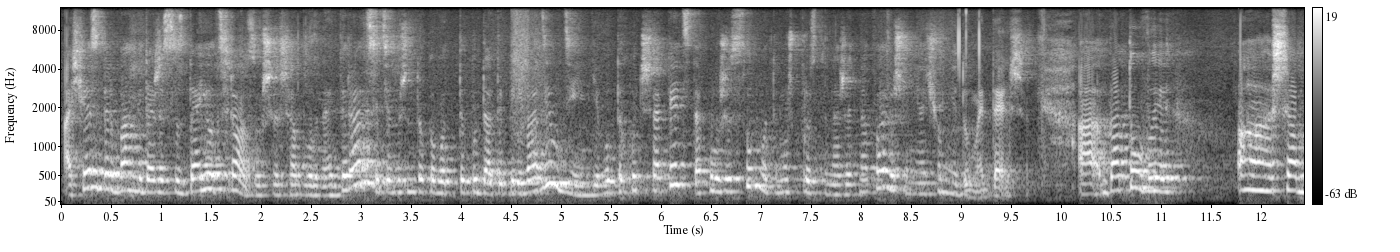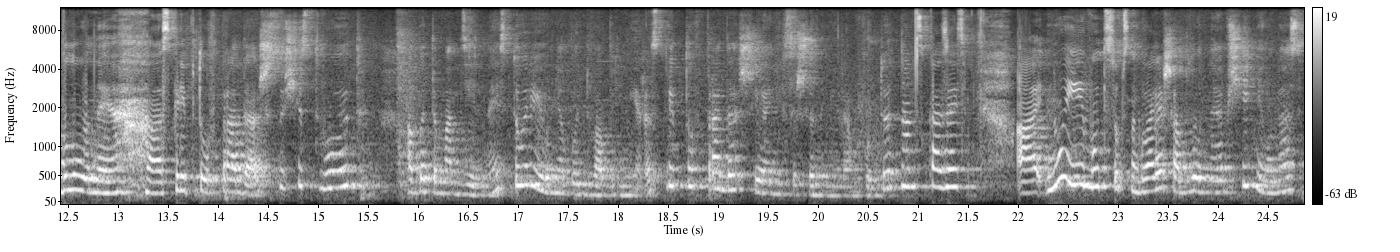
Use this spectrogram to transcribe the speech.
А сейчас Сбербанк даже создает сразу же шаблоны операции, тебе нужно только вот ты куда-то переводил деньги, вот ты хочешь опять такую же сумму, ты можешь просто нажать на клавишу, ни о чем не думать дальше. А, готовые шаблоны а, скриптов продаж существуют, об этом отдельная история, у меня будет два примера скриптов продаж, и они совершенно не работают, надо сказать. А, ну и вот, собственно говоря, шаблонное общение у нас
